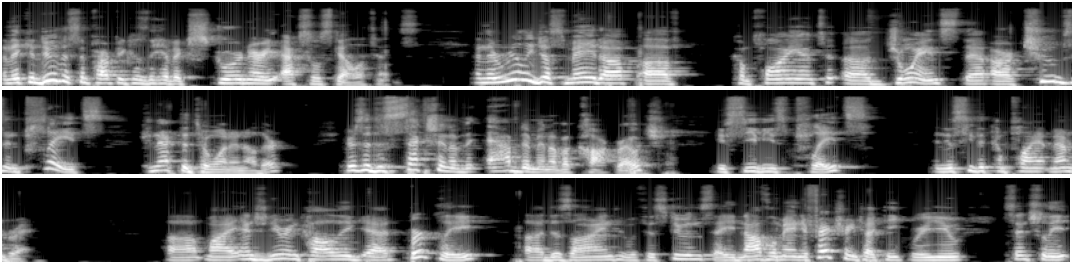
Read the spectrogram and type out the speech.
And they can do this in part because they have extraordinary exoskeletons. And they're really just made up of compliant uh, joints that are tubes and plates connected to one another. Here's a dissection of the abdomen of a cockroach. You see these plates, and you see the compliant membrane. Uh, my engineering colleague at Berkeley uh, designed with his students a novel manufacturing technique where you essentially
